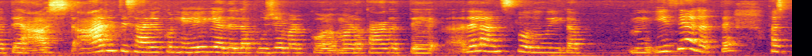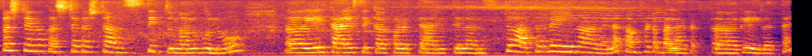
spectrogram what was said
ಮತ್ತು ಅಷ್ಟು, ಆ ರೀತಿ ಸ್ಯಾರಿ ಹಾಕೊಂಡು ಹೇಗೆ ಅದೆಲ್ಲ ಪೂಜೆ ಮಾಡ್ಕೊ, ಮಾಡೋಕ್ಕಾಗತ್ತೆ, ಅದೆಲ್ಲ ಅನಿಸ್ಬೋದು. ಈಗ ಈಸಿ ಆಗತ್ತೆ. ಫಸ್ಟ್ ಫಸ್ಟ್ ಏನೋ ಕಷ್ಟ ಕಷ್ಟ ಅನಿಸ್ತಿತ್ತು ನನಗೂ ಎಲ್ಲಿ ಖಾಲಿ ಸಿಕ್ಕಾಕೊಳ್ಳುತ್ತೆ ಆ ರೀತಿ ಎಲ್ಲ ಅನಿಸ್ತು ಆ ಥರ ಏನೂ ಆಗಲ್ಲ. ಕಂಫರ್ಟಬಲ್ ಆಗ ಇರುತ್ತೆ.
